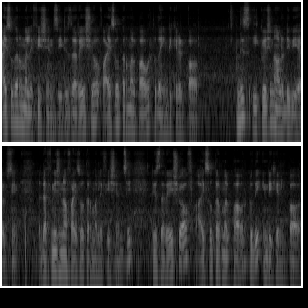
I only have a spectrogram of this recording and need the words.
isothermal efficiency, it is the ratio of isothermal power to the indicated power. This equation already we have seen. The definition of isothermal efficiency is the ratio of isothermal power to the indicated power.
